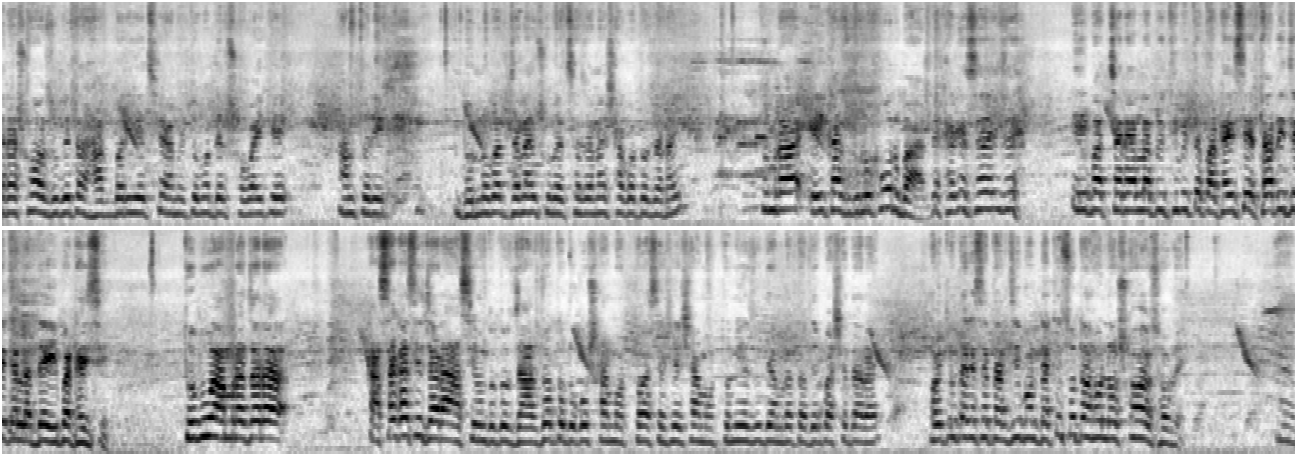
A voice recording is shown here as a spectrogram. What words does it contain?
এরা সহযোগিতার হাত বাড়িয়েছে। আমি তোমাদের সবাইকে আন্তরিক ধন্যবাদ জানাই, শুভেচ্ছা জানাই, স্বাগত জানাই। তোমরা এই কাজগুলো করবা। দেখা গেছে এই যে এই বাচ্চারা আল্লাহ পৃথিবীতে পাঠাইছে তারই যে আল্লাহ দেই পাঠাইছে। তবুও আমরা যারা কাছাকাছি যারা আছি অন্তত যার যতটুকু সামর্থ্য আছে সেই সামর্থ্য নিয়ে যদি আমরা তাদের পাশে দাঁড়াই হয়তো দেখা গেছে তার জীবনটা কিছুটা হলেও সহজ হবে। হ্যাঁ,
